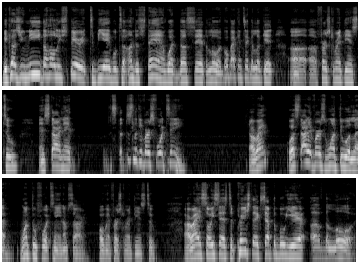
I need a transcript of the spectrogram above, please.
Because you need the Holy Spirit to be able to understand what thus said the Lord. Go back and take a look at uh, uh 1 Corinthians 2 and starting at just look at verse 14. All right? Well, start at verse 1 through 11. 1 through 14. I'm sorry. Over in 1 Corinthians 2. All right? So he says to preach the acceptable year of the Lord.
